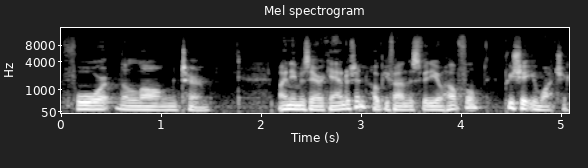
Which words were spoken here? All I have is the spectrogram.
for the long term. My name is Eric Anderton. Hope you found this video helpful. Appreciate you watching.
